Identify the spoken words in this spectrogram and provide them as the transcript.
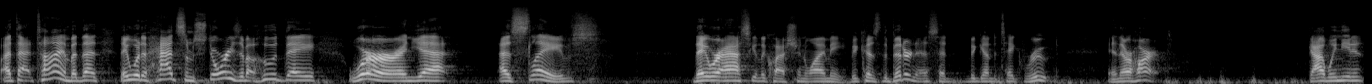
at that time, but that they would have had some stories about who they were, and yet, as slaves, they were asking the question, why me? Because the bitterness had begun to take root in their heart. God, we need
